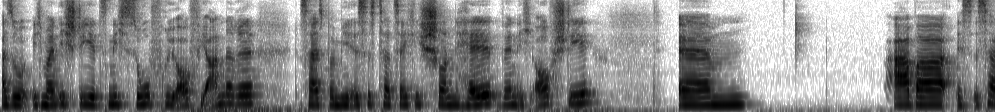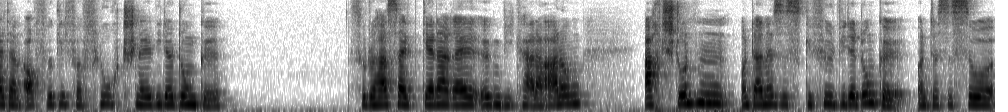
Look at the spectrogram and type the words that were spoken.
also ich meine, ich stehe jetzt nicht so früh auf wie andere. Das heißt, bei mir ist es tatsächlich schon hell, wenn ich aufstehe. Ähm, aber es ist halt dann auch wirklich verflucht schnell wieder dunkel. So, du hast halt generell irgendwie, keine Ahnung, acht Stunden und dann ist es gefühlt wieder dunkel. Und das ist so,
